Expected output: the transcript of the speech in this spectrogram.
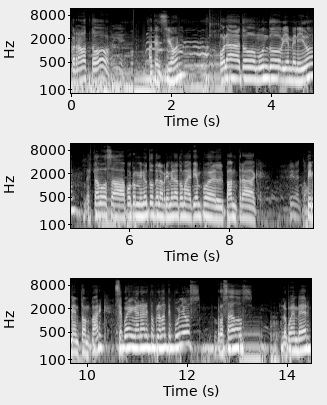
Corramos todo. Atención. Hola a todo mundo, bienvenido. Estamos a pocos minutos de la primera toma de tiempo del Pump Track Pimentón. Pimentón Park. Se pueden ganar estos flamantes puños rosados. Lo pueden ver.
